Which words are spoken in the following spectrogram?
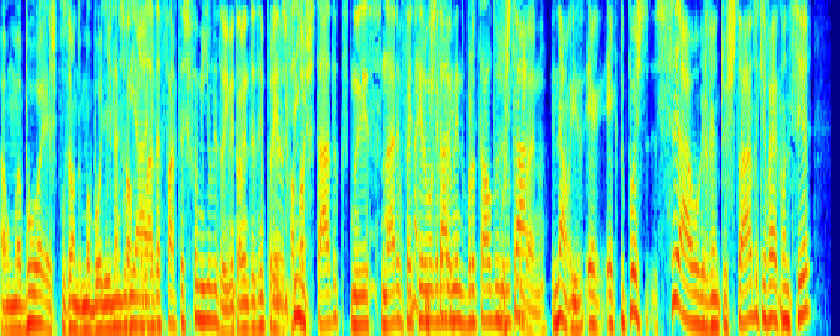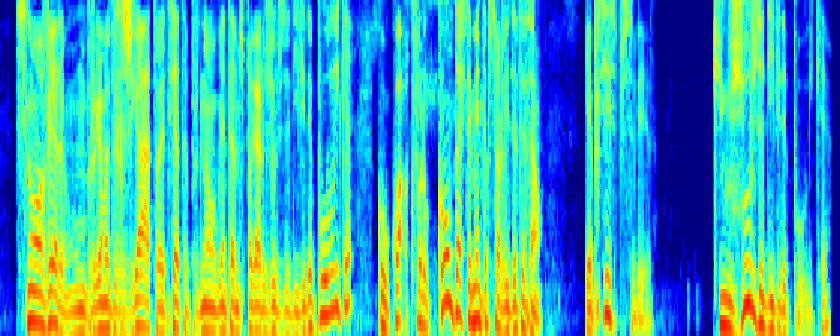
a uma boa a explosão de uma bolha Está imobiliária. Está só a falar da farta das famílias ou eventualmente das empresas. Sim. Falta ao Estado que nesse cenário vai ter um agravamento brutal do juros também. Não, não é, é, que depois, se há o agravamento do Estado, o que vai acontecer? Se não houver um programa de resgate etc., porque não aguentamos pagar os juros da dívida pública, com o qual, que foram completamente absorvidos. Atenção, é preciso perceber que os juros da dívida pública,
